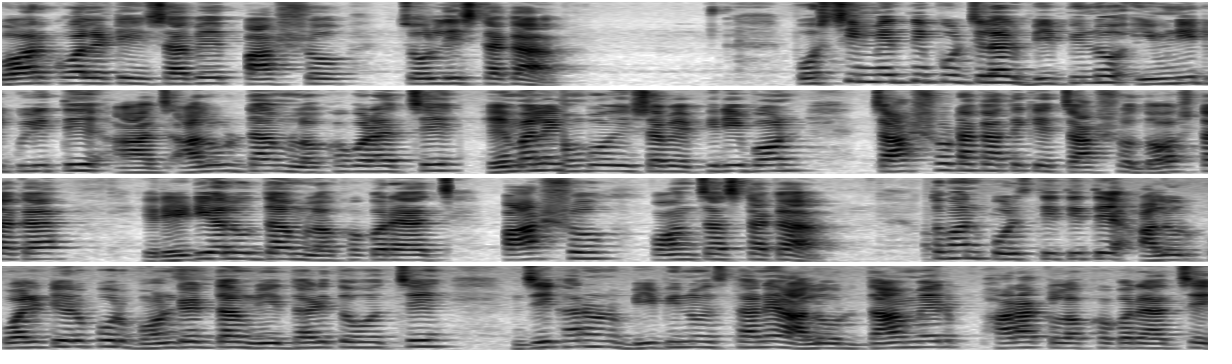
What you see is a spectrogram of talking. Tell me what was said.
গড় কোয়ালিটি হিসাবে পাঁচশো চল্লিশ টাকা। পশ্চিম মেদিনীপুর জেলার বিভিন্ন ইউনিটগুলিতে আজ আলুর দাম লক্ষ্য করা যাচ্ছে হিমালয় নম্বর হিসাবে ফ্রি চারশো টাকা থেকে চারশো দশ টাকা। রেডি আলুর দাম লক্ষ্য করা যাচ্ছে পাঁচশো পঞ্চাশ টাকা। বর্তমান পরিস্থিতিতে আলুর কোয়ালিটির ওপর বন্ডের দাম নির্ধারিত হচ্ছে, যে কারণে বিভিন্ন স্থানে আলুর দামের ফারাক লক্ষ্য করা আছে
